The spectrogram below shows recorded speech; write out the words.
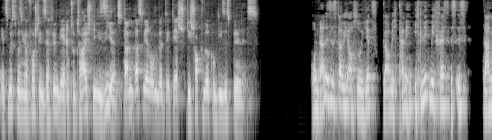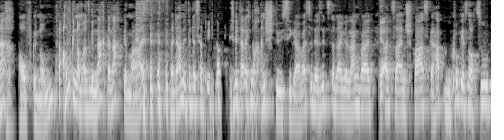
Jetzt müsste man sich mal vorstellen, dieser Film wäre total stilisiert. Dann, das wäre der, der, die Schockwirkung dieses Bildes. Und dann ist es, glaube ich, auch so, jetzt, glaube ich, kann ich, ich lege mich fest, es ist danach aufgenommen. aufgenommen, also nach, danach gemalt, weil damit wird es natürlich noch, es wird dadurch noch anstößiger. Weißt du, der sitzt dann da gelangweilt, ja. hat seinen Spaß gehabt und guckt jetzt noch zu,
